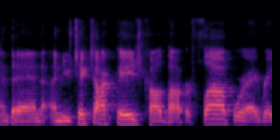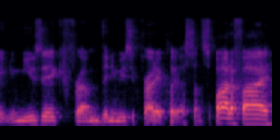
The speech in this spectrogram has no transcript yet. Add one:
and then a new TikTok page called Bop or Flop, where I rate new music from the New Music Friday playlist on Spotify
